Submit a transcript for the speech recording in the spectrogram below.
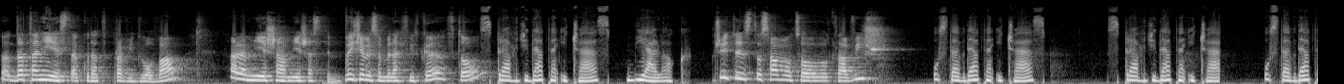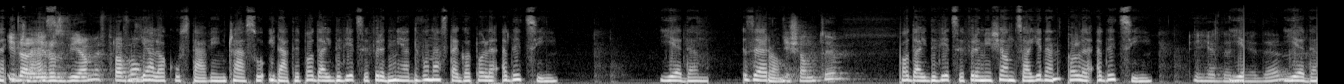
No, data nie jest akurat prawidłowa, ale mniejsza, mniejsza z tym. Wejdziemy sobie na chwilkę w to. Sprawdź datę i czas. Dialog. Czyli to jest to samo co klawisz. Ustaw datę i czas. Sprawdź datę i czas. Ustaw datę i, I dalej czas. rozwijamy w prawo. Dialog ustawień czasu i daty. Podaj dwie cyfry dnia 12 pole edycji. 1. 0. Dziesiąty. Podaj dwie cyfry miesiąca 1 pole edycji. Jeden, Je- jeden. 1.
